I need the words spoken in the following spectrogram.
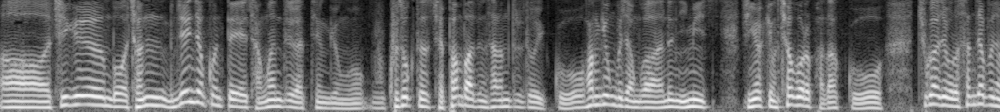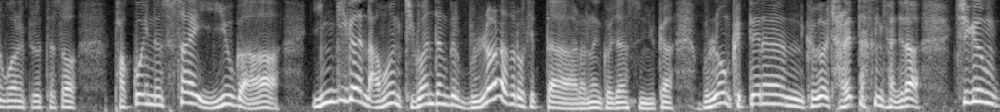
어, 지금 뭐 전 문재인 정권 때 장관들 같은 경우 뭐 구속돼서 재판받은 사람들도 있고 환경부 장관은 이미 징역형 처벌을 받았고 추가적으로 산자부 장관을 비롯해서 받고 있는 수사의 이유가 임기가 남은 기관장들 물러나도록 했다라는 거지 않습니까? 물론 그때는 그걸 잘했다는 게 아니라 지금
